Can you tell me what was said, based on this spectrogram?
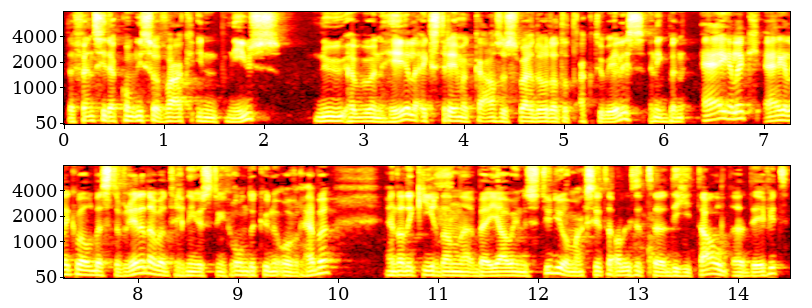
Defensie, dat komt niet zo vaak in het nieuws, nu hebben we een hele extreme casus waardoor dat het actueel is. En ik ben eigenlijk, eigenlijk wel best tevreden dat we het er nu eens ten gronde kunnen over hebben. En dat ik hier dan eh, bij jou in de studio mag zitten, al is het digitaal, David.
